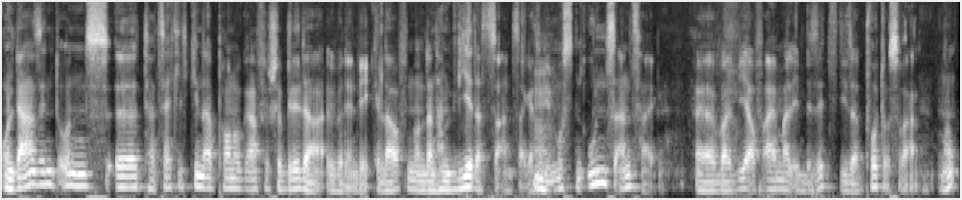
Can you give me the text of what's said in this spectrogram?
Und da sind uns äh, tatsächlich kinderpornografische Bilder über den Weg gelaufen und dann haben wir das zur Anzeige. Also mhm. wir mussten uns anzeigen, äh, weil wir auf einmal im Besitz dieser Fotos waren. Ne?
